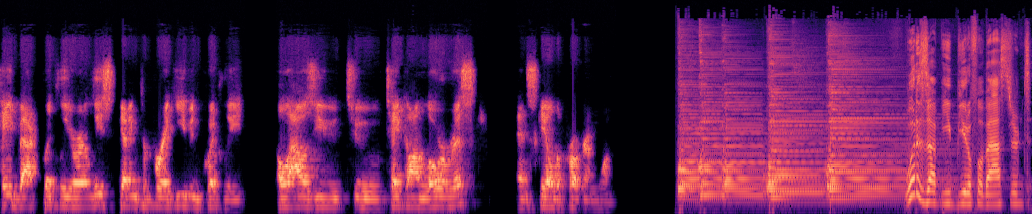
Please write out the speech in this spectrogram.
paid back quickly or at least getting to break even quickly allows you to take on lower risk and scale the program more. What is up, you beautiful bastards?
